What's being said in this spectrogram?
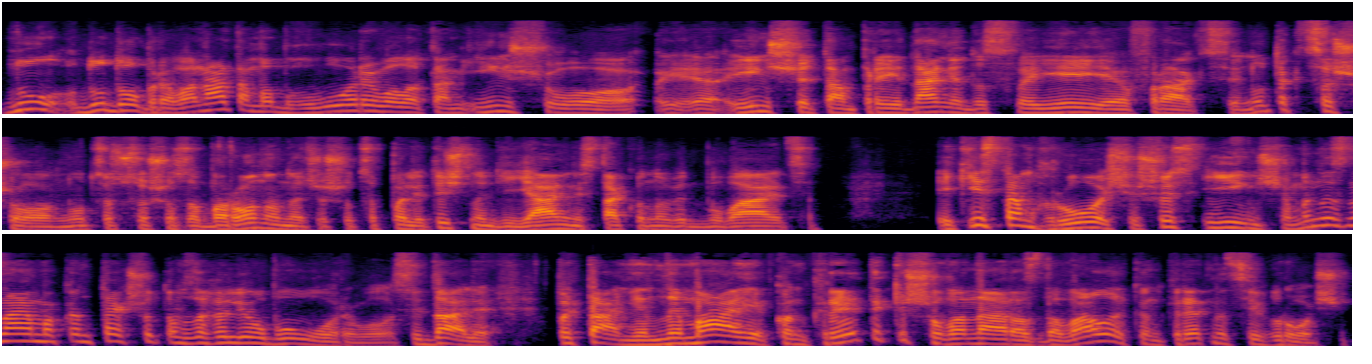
ну, ну добре, вона там обговорювала там іншу, е, інші там приєднання до своєї фракції. Ну так це що? Ну це все що заборонено, чи що це політична діяльність, так воно відбувається. Якісь там гроші, щось інше. Ми не знаємо контекст, що там взагалі обговорювалося. І далі питання: немає конкретики, що вона роздавала конкретно ці гроші.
